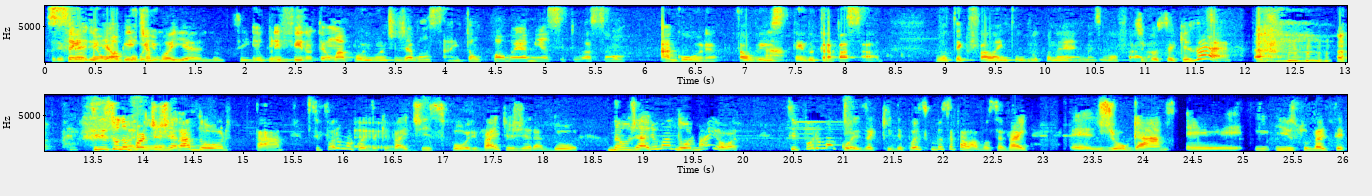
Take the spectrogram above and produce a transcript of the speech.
sem Prefere ter ter um alguém te apoio. apoiando. Sim, Eu prefiro ter um apoio antes de avançar. Então, qual é a minha situação agora? Talvez Tá. tendo ultrapassado. Vou ter que falar em público, né? Mas eu vou falar. Se você quiser. Se isso não Mas for te gerar dor, tá? Se for uma coisa que vai te expor e vai te gerar dor, não gere uma dor maior. Se for uma coisa que depois que você falar, você vai é, jogar é, e isso vai ser.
